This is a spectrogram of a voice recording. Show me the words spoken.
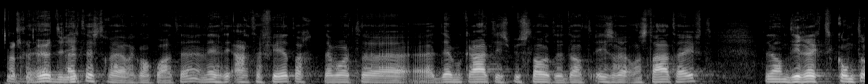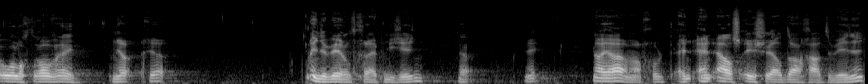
Dat gebeurde niet. Het is toch eigenlijk ook wat, hè? In 1948, daar wordt eh, eh, democratisch besloten dat Israël een staat heeft. En dan direct komt de oorlog eroverheen. Ja, ja. En de wereld grijpt niet in. Ja. Nee. Nou ja, maar goed. En, en als Israël dan gaat winnen,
